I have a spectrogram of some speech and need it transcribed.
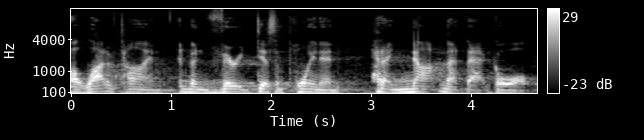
a lot of time and been very disappointed had I not met that goal.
